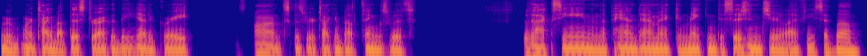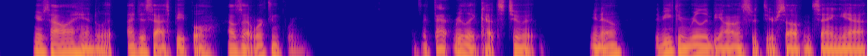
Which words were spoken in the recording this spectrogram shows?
we weren't talking about this directly, but he had a great response because we were talking about things with the vaccine and the pandemic and making decisions in your life. And he said, "Well, here's how I handle it. I just ask people, how's that working for you?" It's like that really cuts to it, you know. If you can really be honest with yourself and saying, "Yeah,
